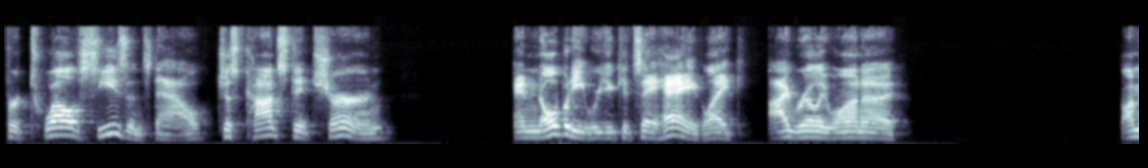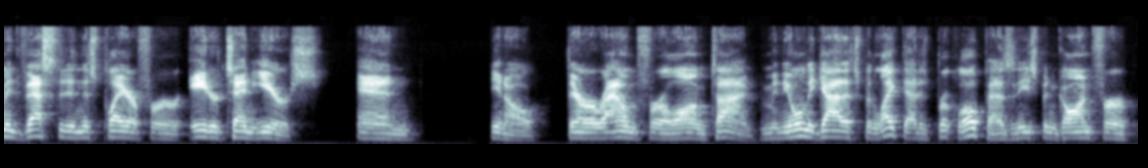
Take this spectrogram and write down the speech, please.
for 12 seasons now, just constant churn and nobody where you could say, hey, like, I really want to, I'm invested in this player for eight or 10 years. And, you know, they're around for a long time. I mean, the only guy that's been like that is Brooke Lopez, and he's been gone for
